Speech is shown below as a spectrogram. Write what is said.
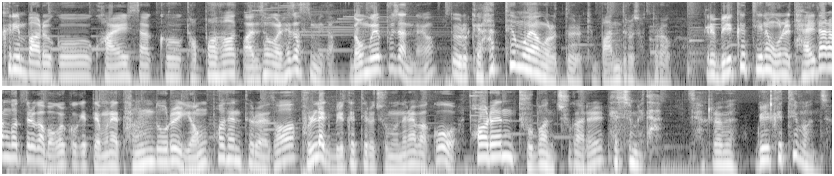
크림 바르고 과일 쌓고 덮어서 완성을 해줬습니다. 너무 예쁘지 않나요? 또 이렇게 하트 모양으로 또 이렇게 만들어졌더라고요. 그리고 밀크티는 오늘 달달한 것들과 먹을 거기 때문에 당도를 0%로 해서 블랙 밀크티로 주문을 해봤고 펄은 두 번 추가를 했습니다. 자 그러면 밀크티 먼저.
